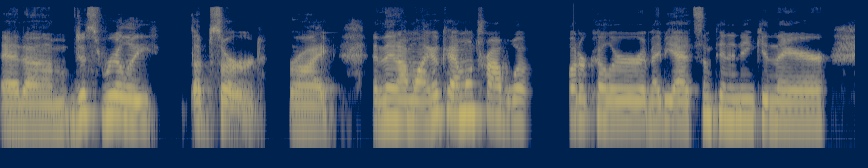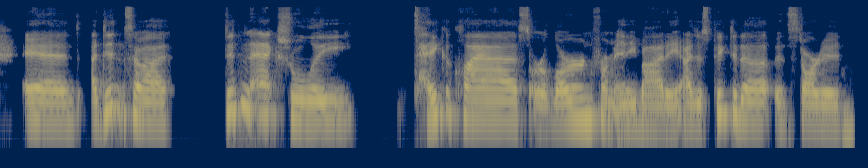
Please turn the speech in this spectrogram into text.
And um, just really absurd, right? And then I'm like, okay, I'm gonna try watercolor and maybe add some pen and ink in there. And I didn't, so I didn't actually take a class or learn from anybody. I just picked it up and started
